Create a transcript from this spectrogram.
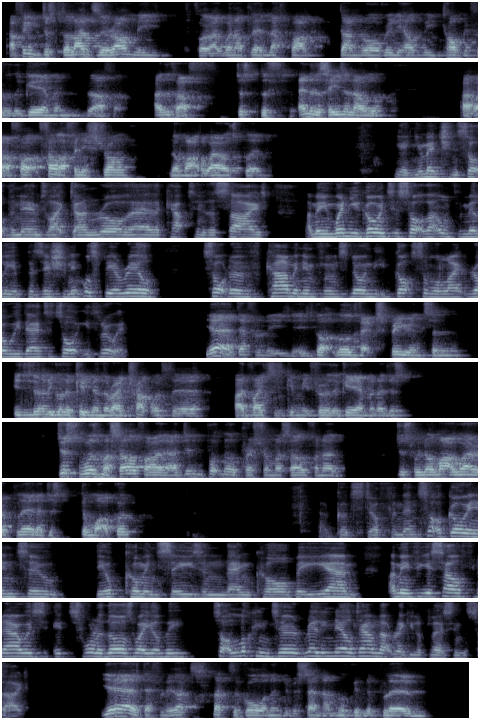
I think just the lads around me, for like when I played left back, Dan Rowe really helped me, talk me through the game, and I, I just, I, just the end of the season, I was, I, I felt I finished strong, no matter where I was playing. Yeah, and you mentioned sort of the names like Dan Rowe there, the captain of the side. I mean, when you go into sort of that unfamiliar position, it must be a real sort of calming influence knowing that you've got someone like Rowie there to talk you through it. Yeah, definitely. He's got loads of experience and he's only going to keep me on the right track with the advice he's given me through the game. And I just just was myself. I, I didn't put no pressure on myself and I just, no matter where I played, I just done what I could. Good stuff. And then sort of going into the upcoming season then, Coleby. Um, I mean, for yourself now, is it's one of those where you'll be sort of looking to really nail down that regular place in the side? Yeah, definitely. That's that's the goal, 100. percent I'm looking to play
